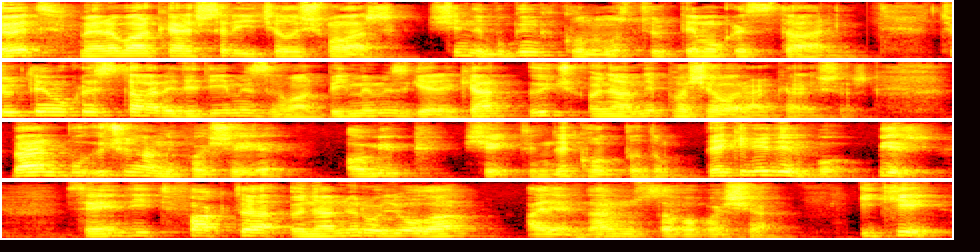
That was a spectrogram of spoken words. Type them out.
Evet, merhaba arkadaşlar, iyi çalışmalar. Şimdi bugünkü konumuz Türk demokrasi tarihi. Türk demokrasi tarihi dediğimiz zaman bilmemiz gereken 3 önemli paşa var arkadaşlar. Ben bu 3 önemli paşayı AMIP şeklinde kodladım. Peki nedir bu? 1. Senedi İttifak'ta önemli rolü olan Alemdar Mustafa Paşa. 2.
